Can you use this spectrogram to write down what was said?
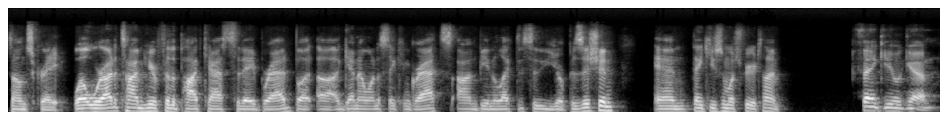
Sounds great. Well, we're out of time here for the podcast today, Brad. But uh, again, I want to say congrats on being elected to your position. And thank you so much for your time. Thank you again.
